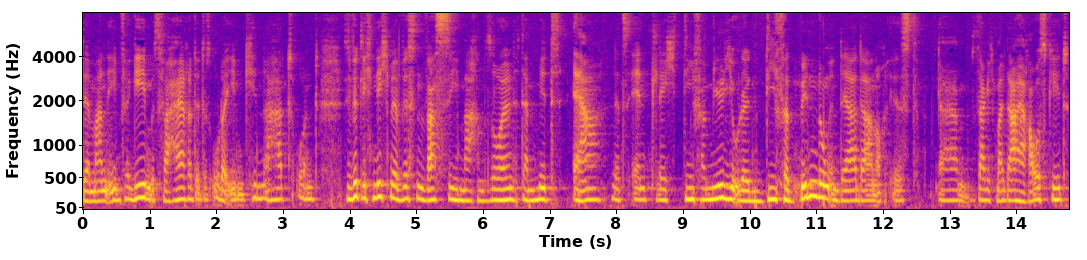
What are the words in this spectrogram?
der Mann eben vergeben ist, verheiratet ist oder eben Kinder hat und sie wirklich nicht mehr wissen, was sie machen sollen, damit er letztendlich die Familie oder die Verbindung, in der er da noch ist, ähm, sage ich mal, da herausgeht,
